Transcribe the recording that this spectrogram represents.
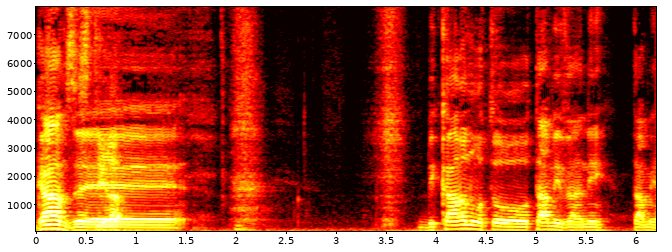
גם זה... סתירה. ביקרנו אותו, תמי ואני, תמי,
